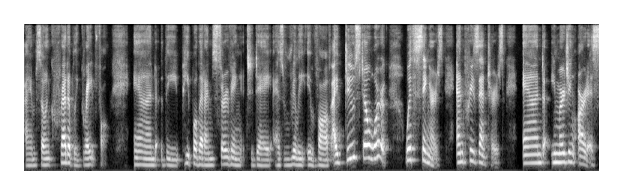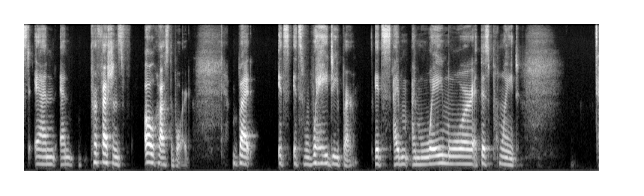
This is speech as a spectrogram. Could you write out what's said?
I am so incredibly grateful. And the people that I'm serving today has really evolved. I do still work with singers and presenters and emerging artists and, and professions all across the board. But it's it's way deeper it's i'm i'm way more at this point.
